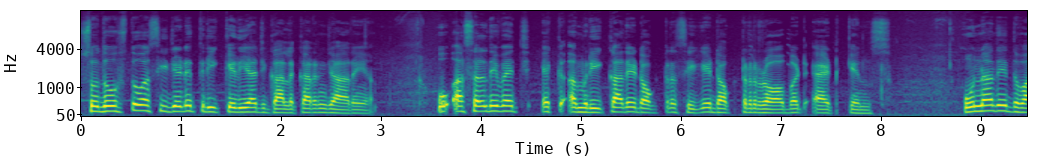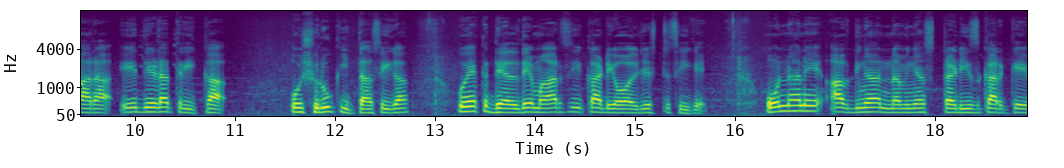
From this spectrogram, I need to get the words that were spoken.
ਸੋ ਦੋਸਤੋ, ਅਸੀਂ ਜਿਹੜੇ ਤਰੀਕੇ ਦੀ ਅੱਜ ਗੱਲ ਕਰਨ ਜਾ ਰਹੇ ਹਾਂ ਉਹ ਅਸਲ ਦੇ ਵਿੱਚ ਇੱਕ ਅਮਰੀਕਾ ਦੇ ਡਾਕਟਰ ਸੀਗੇ, ਡਾਕਟਰ ਰਾਬਰਟ ਐਟਕਿੰਸ। ਉਹਨਾਂ ਦੇ ਦੁਆਰਾ ਇਹ ਜਿਹੜਾ ਤਰੀਕਾ ਉਹ ਸ਼ੁਰੂ ਕੀਤਾ ਸੀਗਾ, ਉਹ ਇੱਕ ਦਿਲ ਦੇ ਮਾਹਰ ਸੀ, ਕਾਰਡੀਓਲੋਜਿਸਟ ਸੀਗੇ। ਉਹਨਾਂ ਨੇ ਆਪਦੀਆਂ ਨਵੀਆਂ ਸਟੱਡੀਜ਼ ਕਰਕੇ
